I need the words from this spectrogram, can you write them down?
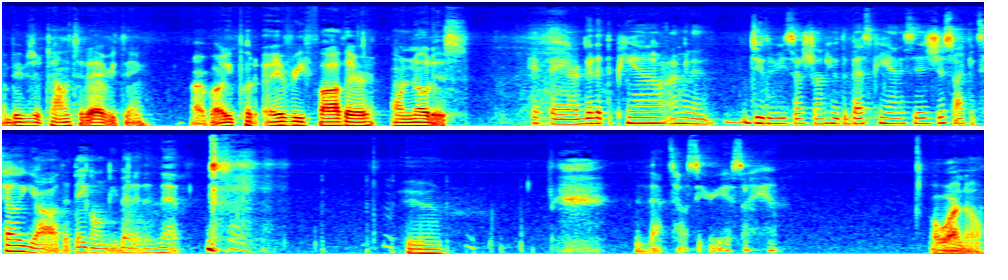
My babies are talented at everything. I've already put every father on notice. If they are good at the piano, I'm gonna do the research on who the best pianist is, just so I can tell y'all that they're gonna be better than them. Yeah. That's how serious I am. Oh, I know.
